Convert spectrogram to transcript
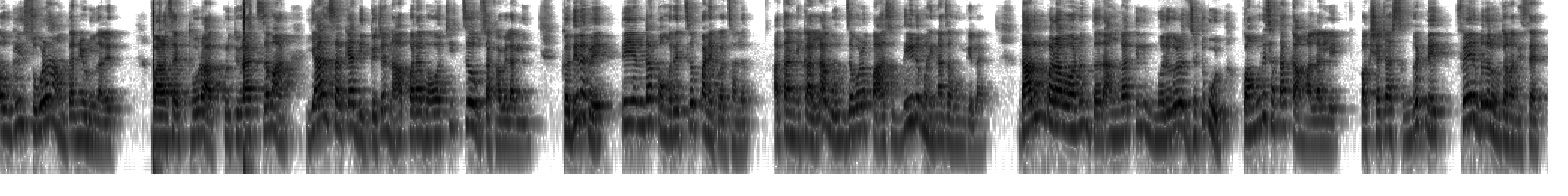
अवघे सोळा आमदार निवडून आलेत. बाळासाहेब थोरात पृथ्वीराज चव्हाण यांसारख्या दिग्गजांना पराभवाची चव चाखावी लागली. कधी नव्हे ते यंदा काँग्रेसचं पाणीपत झालं. आता निकाल लागून जवळपास दीड महिना जाऊन गेलाय. दारुण पराभवानंतर अंगातील मरगळ झटकून काँग्रेस आता कामाला लागले. पक्षाच्या संघटनेत फेरबदल होताना दिसत आहेत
